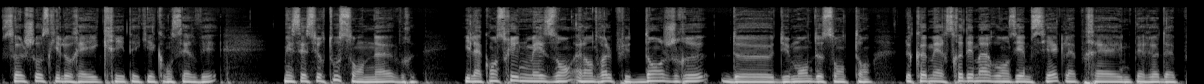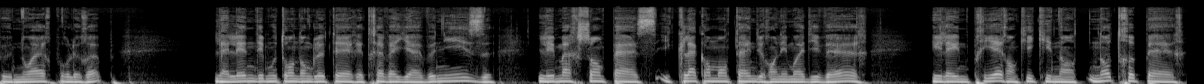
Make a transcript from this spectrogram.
seule chose qu'il aurait écrite et qui est conservée. Mais c'est surtout son œuvre. Il a construit une maison à l'endroit le plus dangereux du monde de son temps. Le commerce redémarre au XIe siècle, après une période un peu noire pour l'Europe. La laine des moutons d'Angleterre est travaillée à Venise. Les marchands passent, ils claquent en montagne durant les mois d'hiver. Il a une prière en kikinant Notre Père,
